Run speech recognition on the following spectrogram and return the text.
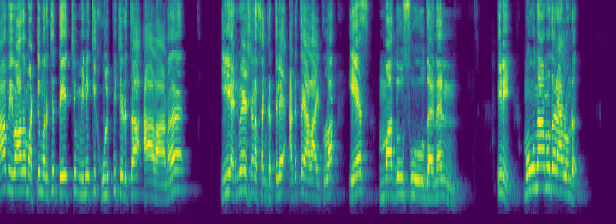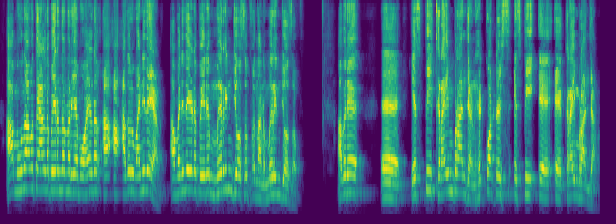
ആ വിവാദം അട്ടിമറിച്ച് തേച്ചും മിനുക്കി കുളിപ്പിച്ചെടുത്ത ആളാണ് ഈ അന്വേഷണ സംഘത്തിലെ അടുത്തയാളായിട്ടുള്ള എസ് മധുസൂദനൻ. ഇനി മൂന്നാമതൊരാളുണ്ട്. ആ മൂന്നാമത്തെ ആളുടെ പേരെന്താണെന്നറിയാമോ? അയാളുടെ അതൊരു വനിതയാണ്. ആ വനിതയുടെ പേര് മെറിൻ ജോസഫ് എന്നാണ് മെറിൻ ജോസഫ്. അവർ എസ് പി ക്രൈം ബ്രാഞ്ചാണ് ഹെഡ് ക്വാർട്ടേഴ്സ് എസ് പി ക്രൈം ബ്രാഞ്ചാണ്.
